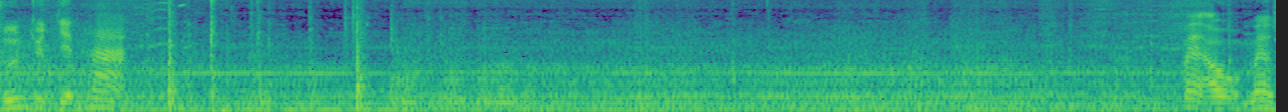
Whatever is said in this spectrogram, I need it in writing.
0.75ไม่เอาไม่เอา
